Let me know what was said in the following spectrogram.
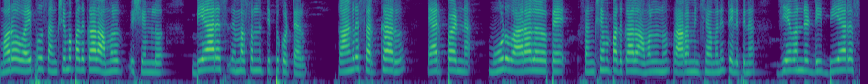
మరోవైపు సంక్షేమ పథకాల అమలు విషయంలో బీఆర్ఎస్ విమర్శలను తిప్పికొట్టారు. కాంగ్రెస్ సర్కారు ఏర్పడిన మూడు వారాలలోపే సంక్షేమ పథకాల అమలును ప్రారంభించామని తెలిపిన జీవన్ రెడ్డి బీఆర్ఎస్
